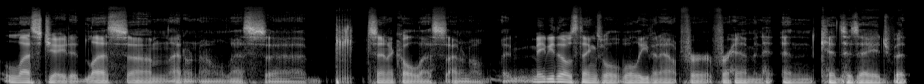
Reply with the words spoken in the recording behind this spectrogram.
less jaded, less um I don't know, less uh cynical, less I don't know. Maybe those things will will even out for for him and and kids his age, but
